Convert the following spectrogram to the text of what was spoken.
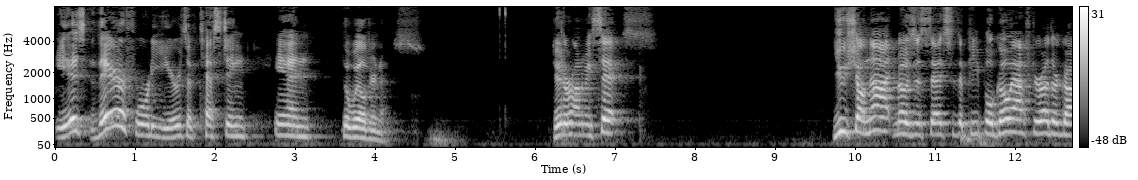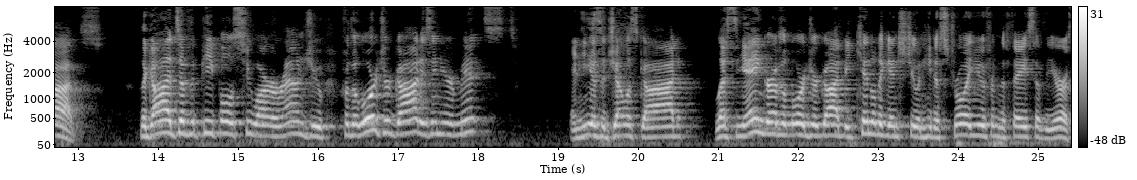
is their 40 years of testing in the wilderness. Deuteronomy 6. You shall not, Moses says to the people, go after other gods, the gods of the peoples who are around you, for the Lord your God is in your midst, and he is a jealous God, lest the anger of the Lord your God be kindled against you, and he destroy you from the face of the earth.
